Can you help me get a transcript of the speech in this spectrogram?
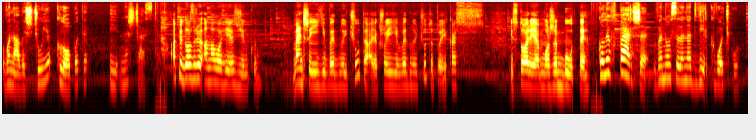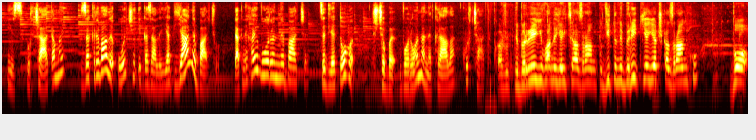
Вона вищує клопоти і нещастя. А підозрюю аналогія з жінкою. Менше її видно й чути, а якщо її видно й чути, то якась історія може бути. Коли вперше виносили на двір квочку із курчатами, закривали очі і казали: як я не бачу, так нехай ворон не бачить. Це для того, щоб ворона не крала курчат. Кажуть, не бери, Іване, яйця зранку, діти, не беріть яєчка зранку, бо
